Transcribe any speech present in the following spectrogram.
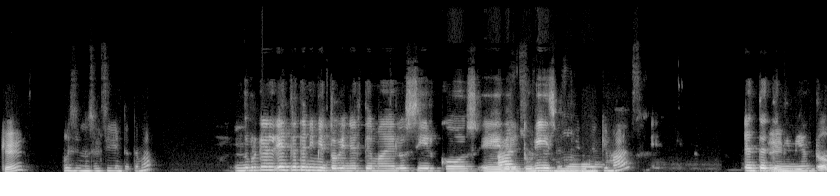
¿Qué? Ese no es el siguiente tema. No, porque el entretenimiento viene el tema de los circos, eh, Ah, del el turismo, ¿Qué más? entretenimiento,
